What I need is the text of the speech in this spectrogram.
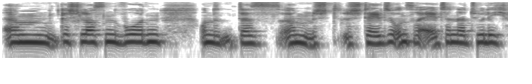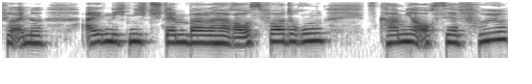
ähm, geschlossen wurden. Und das ähm, st stellte unsere Eltern natürlich für eine eigentlich nicht stemmbare Herausforderung. Es kam ja auch sehr früh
